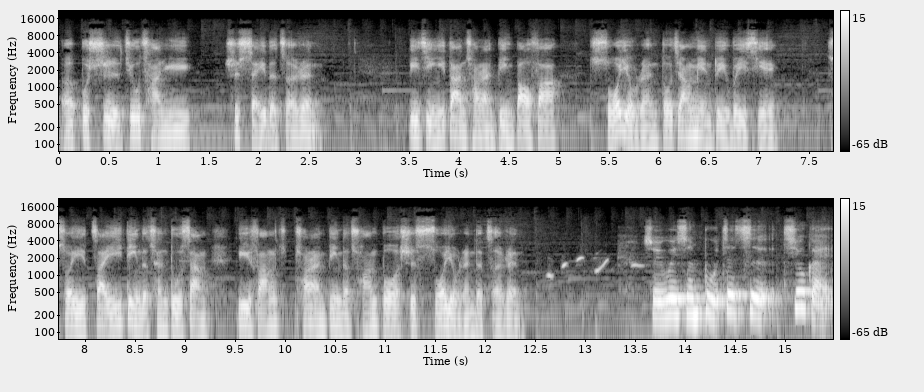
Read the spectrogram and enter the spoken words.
而不是纠缠于是谁的责任。毕竟，一旦传染病爆发，所有人都将面对威胁，所以在一定的程度上，预防传染病的传播是所有人的责任。所以，卫生部这次修改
